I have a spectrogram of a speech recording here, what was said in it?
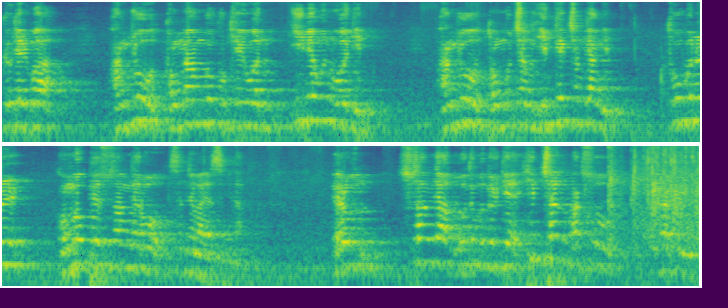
그 결과 광주 동남구 국회의원 이병훈 의원님, 광주 동구청 임택청장님 두 분을 공로패 수상자로 선정하였습니다. 여러분 수상자 모든 분들께 힘찬 박수 부탁드립니다.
